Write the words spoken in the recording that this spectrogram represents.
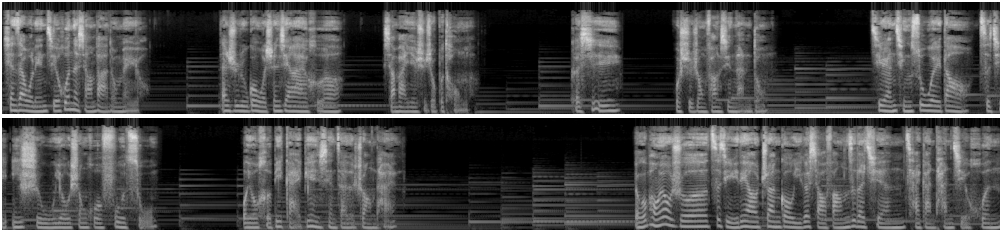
现在我连结婚的想法都没有，但是如果我深陷爱河，想法也许就不同了。可惜，我始终放心难动。既然情愫未到，自己衣食无忧，生活富足，我又何必改变现在的状态呢？有个朋友说自己一定要赚够一个小房子的钱才敢谈结婚，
